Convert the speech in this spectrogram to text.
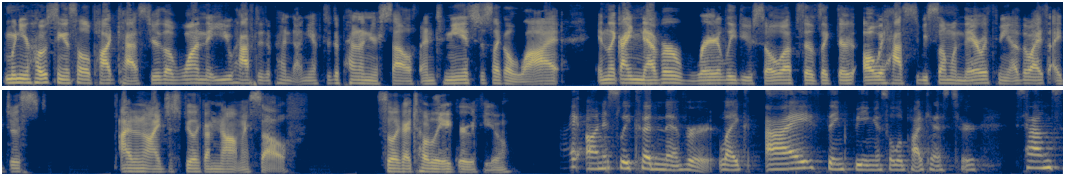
when you're hosting a solo podcast, you're the one that you have to depend on. You have to depend on yourself. And to me it's just like a lot. And like I never rarely do solo episodes. Like there always has to be someone there with me. Otherwise I just I don't know, I just feel like I'm not myself. So like I totally agree with you. I honestly could never. Like, I think being a solo podcaster sounds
